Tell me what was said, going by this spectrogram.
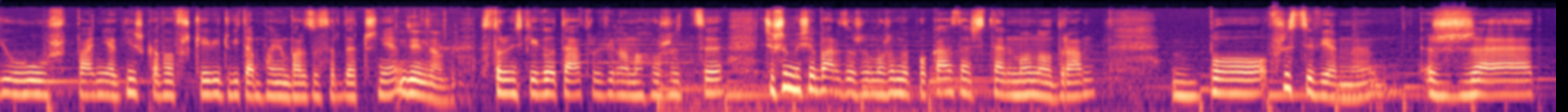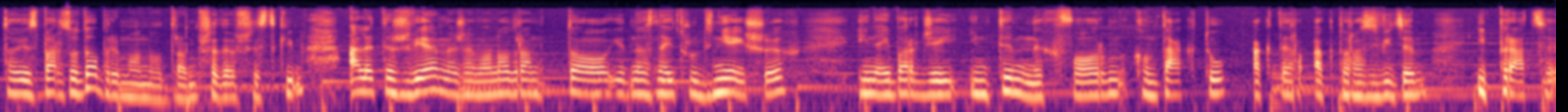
już pani Agnieszka Wawrzkiewicz, witam panią bardzo serdecznie. Dzień dobry. Z Toruńskiego Teatru Wiela Machorzycy. Cieszymy się bardzo, że możemy pokazać ten monodram, bo wszyscy wiemy, że to jest bardzo dobry monodram przede wszystkim, ale też wiemy, że monodram to jedna z najtrudniejszych i najbardziej intymnych form kontaktu aktor, aktora z widzem i pracy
